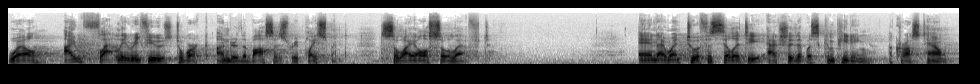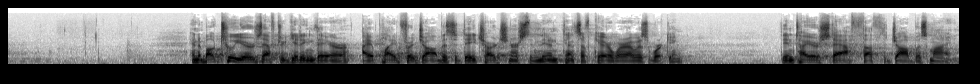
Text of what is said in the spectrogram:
Well, I flatly refused to work under the boss's replacement, so I also left. And I went to a facility actually that was competing across town. And about two years after getting there, I applied for a job as a day charge nurse in the intensive care where I was working. The entire staff thought the job was mine.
